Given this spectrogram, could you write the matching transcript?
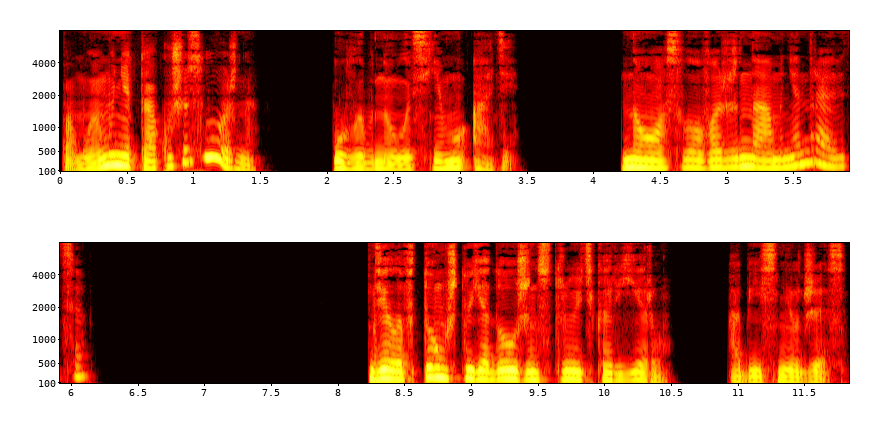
По-моему, не так уж и сложно», — улыбнулась ему Ади. «Но слово «жена» мне нравится». «Дело в том, что я должен строить карьеру», — объяснил Джесс.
